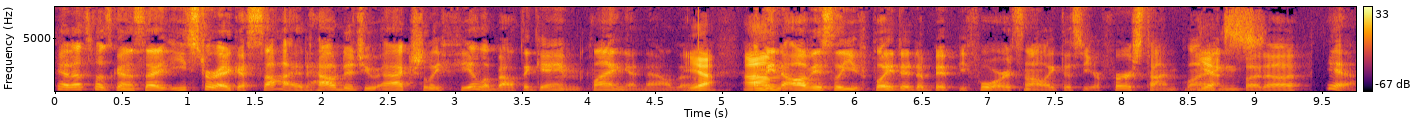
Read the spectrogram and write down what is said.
yeah, that's what I was gonna say. Easter egg aside, how did you actually feel about the game playing it now? Though. Yeah, I mean, um, obviously you've played it a bit before. It's not like this is your first time playing, Yes. but uh, yeah,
